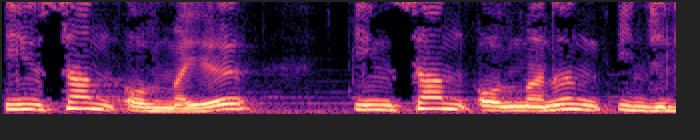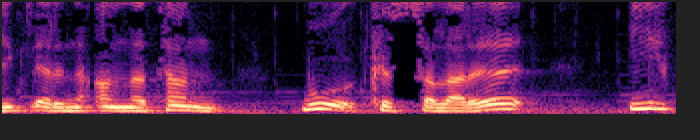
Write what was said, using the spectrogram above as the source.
insan olmayı, insan olmanın inceliklerini anlatan bu kıssaları ilk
